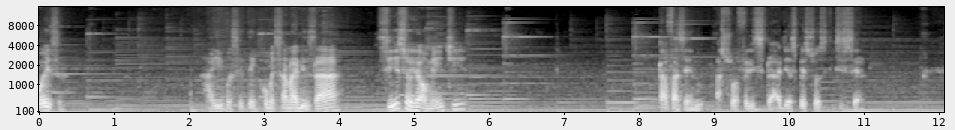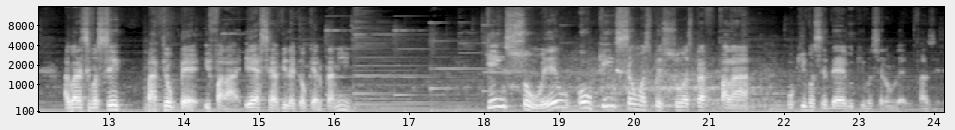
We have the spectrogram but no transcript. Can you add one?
coisa, aí você tem que começar a analisar se isso realmente está fazendo a sua felicidade e as pessoas que te servem. Agora, se você bater o pé e falar, essa é a vida que eu quero para mim, quem sou eu ou quem são as pessoas para falar o que você deve, o que você não deve fazer?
